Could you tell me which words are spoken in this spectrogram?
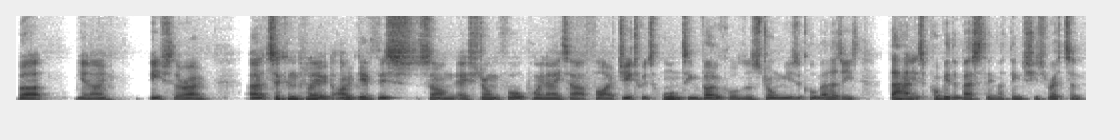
But, you know, each their own. Uh, to conclude, I would give this song a strong 4.8 out of 5 due to its haunting vocals and strong musical melodies. That and it's probably the best thing I think she's written.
